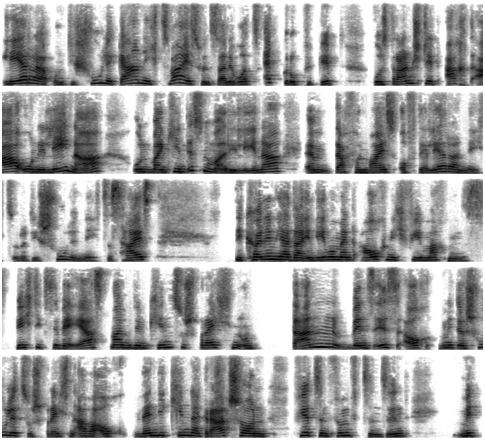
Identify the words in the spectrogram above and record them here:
Lehrer und die Schule gar nichts weiß, wenn es eine WhatsApp-Gruppe gibt, wo es dran steht 8a ohne Lena und mein Kind ist nun mal die Lena, ähm, davon weiß oft der Lehrer nichts oder die Schule nichts. Das heißt, die können ja da in dem Moment auch nicht viel machen. Das Wichtigste wäre erstmal mit dem Kind zu sprechen und dann, wenn es ist, auch mit der Schule zu sprechen, aber auch wenn die Kinder gerade schon 14, 15 sind, mit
